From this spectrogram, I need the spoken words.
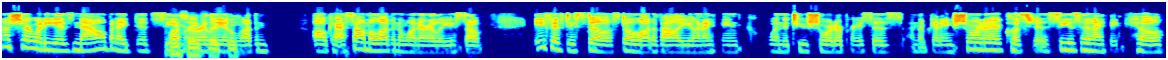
not sure what he is now, but I did see Plus him early at 11. Okay, I saw him 11 to 1 early. So 850 still still a lot of value. And I think when the two shorter prices end up getting shorter, closer to the season, I think he'll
